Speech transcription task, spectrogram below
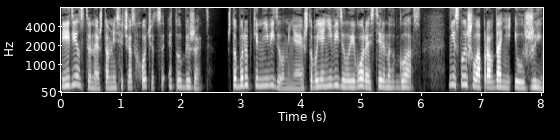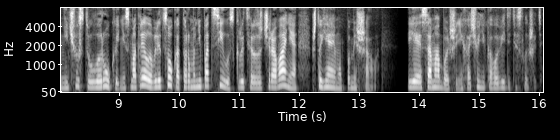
единственное, что мне сейчас хочется, — это убежать. Чтобы Рыбкин не видел меня, и чтобы я не видела его растерянных глаз. Не слышала оправданий и лжи, не чувствовала рук и не смотрела в лицо, которому не под силу скрыть разочарование, что я ему помешала. Я и сама больше не хочу никого видеть и слышать.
